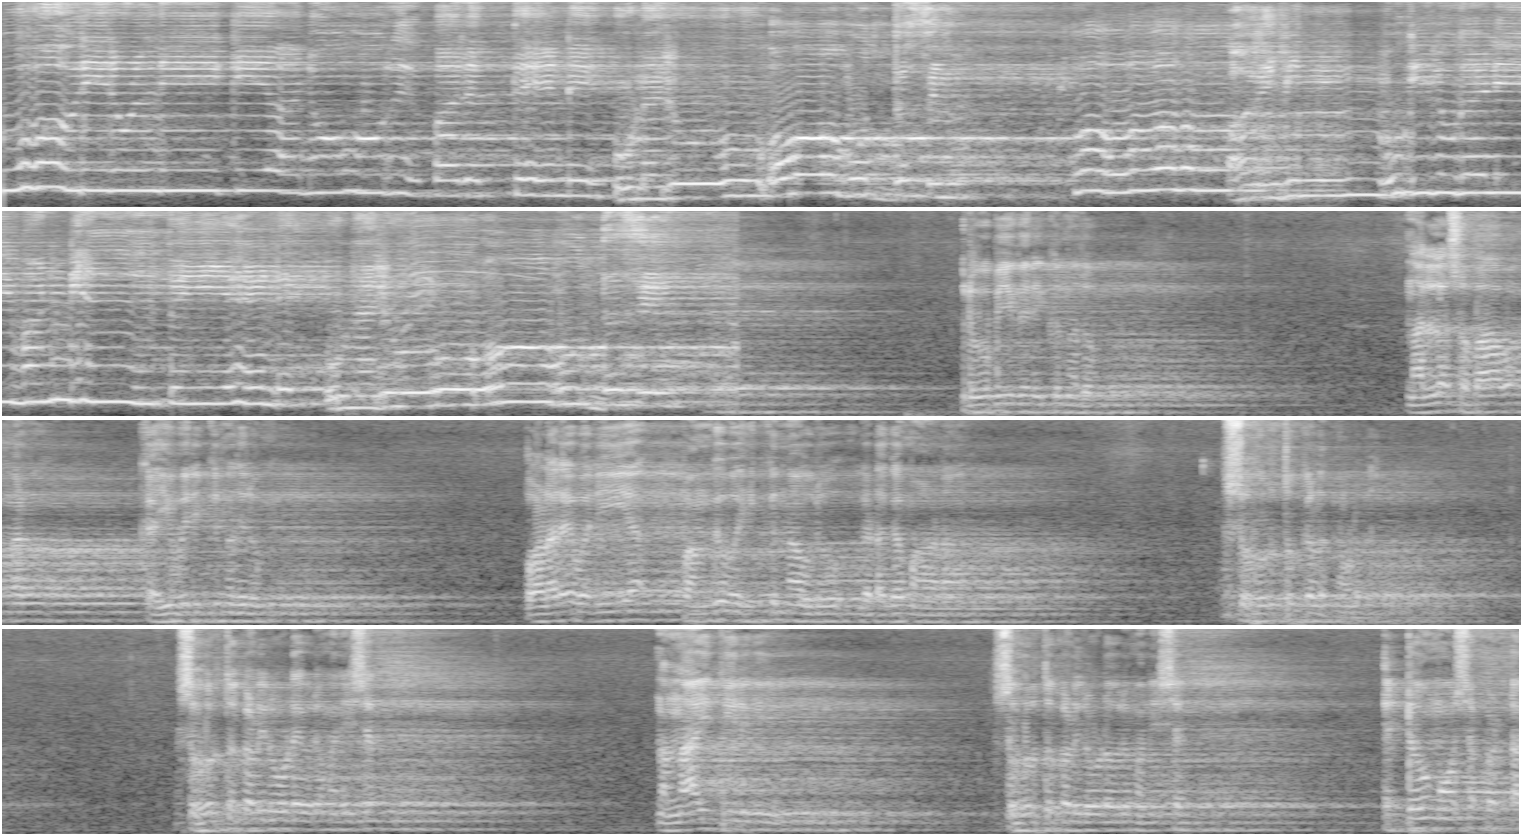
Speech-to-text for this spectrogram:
കൂരിരുൾ നീക്കിയ നൂറ് പരത്തേണ്ടേ ഉണരൂ ഓ സ്വഭാവങ്ങൾ കൈവരിക്കുന്നതിലും വളരെ വലിയ പങ്ക് വഹിക്കുന്ന ഒരു ഘടകമാണ് സുഹൃത്തുക്കൾ എന്നുള്ളത്. സുഹൃത്തുക്കളിലൂടെ ഒരു മനുഷ്യൻ നന്നായിത്തീരുകയും സുഹൃത്തുക്കളിലൂടെ ഒരു മനുഷ്യൻ ഏറ്റവും മോശപ്പെട്ട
